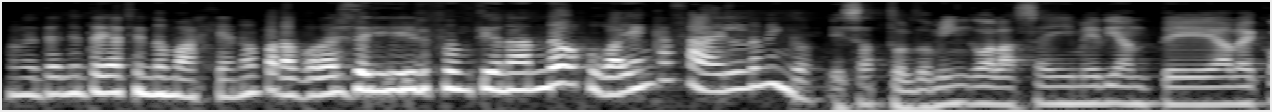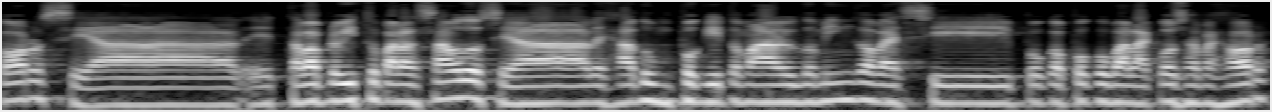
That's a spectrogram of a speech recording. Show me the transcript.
Bueno, este año estoy haciendo magia, ¿no? Para poder seguir funcionando. ¿Jugáis en casa el domingo? Exacto, el domingo a las seis y media ante Adecor se ha, estaba previsto para el sábado, se ha dejado un poquito más el domingo a ver si poco a poco va la cosa mejor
